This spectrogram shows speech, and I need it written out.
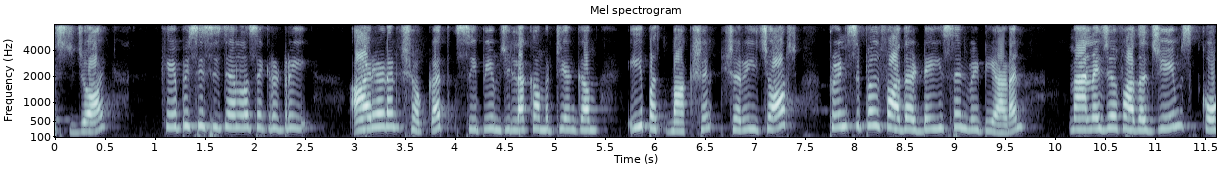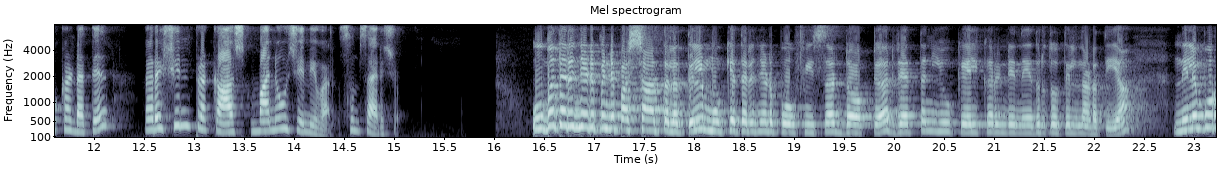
S Joy K P C C general secretary Aryadan Shoukath C P M ജില്ലാ കമ്മിറ്റി അംഗം E Padmakshan Sherry George principal Father Dayson Vettiyadan manager Father James Kokkandathil റഷ്യൻ പ്രകാശ് മനോജ് എന്നിവർ സംസാരിച്ചു. ഉപതെരഞ്ഞെടുപ്പിന്റെ പശ്ചാത്തലത്തിൽ മുഖ്യ തെരഞ്ഞെടുപ്പ് ഓഫീസർ ഡോക്ടർ രത്തൻ യു കേൽക്കറിന്റെ നേതൃത്വത്തിൽ നടത്തിയ നിലമ്പൂർ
